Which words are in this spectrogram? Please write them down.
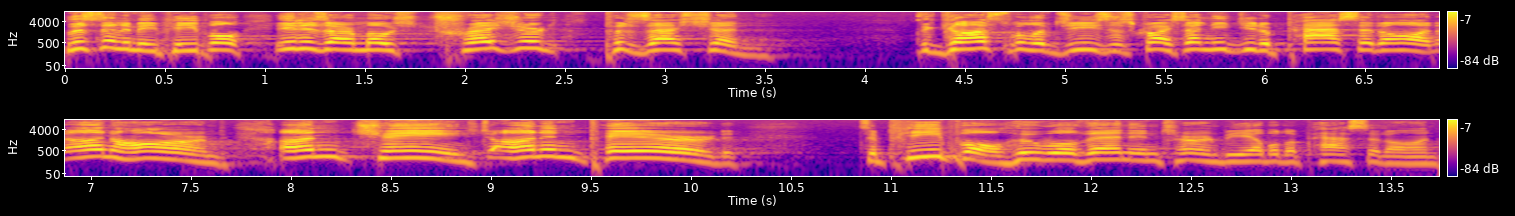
listen to me, people, it is our most treasured possession. The gospel of Jesus Christ, I need you to pass it on unharmed, unchanged, unimpaired to people who will then in turn be able to pass it on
